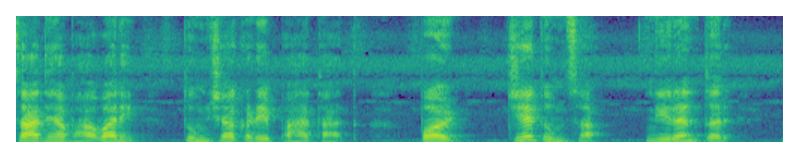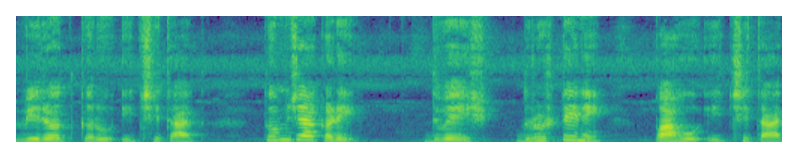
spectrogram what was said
साध्या भावाने तुमच्याकडे पाहतात. पण जे तुमचा निरंतर विरोध करू इच्छितात तुमच्याकडे द्वेष दृष्टीने पाहू इच्छितात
